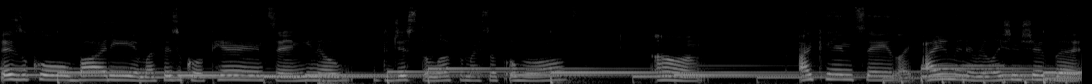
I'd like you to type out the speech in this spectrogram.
physical body and my physical appearance, and you know, the, just the love for myself overall. Um, I can say like I am in a relationship, but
